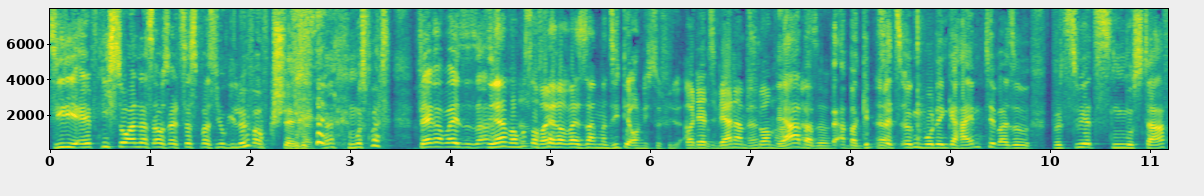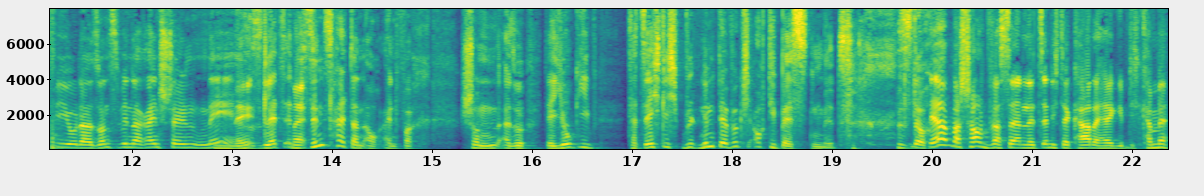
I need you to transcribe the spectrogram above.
sieht die Elf nicht so anders aus als das, was Jogi Löw aufgestellt hat. Ne? muss man fairerweise sagen. Ja, man muss auch fairerweise sagen, man sieht ja auch nicht so viel. Wollt ihr jetzt Werner am ne? Sturm Ja, haben? aber, Also, aber gibt es jetzt irgendwo den Geheimtipp? Also würdest du jetzt einen Mustafi oder sonst wen da reinstellen? Nee, Nee. Also, letztendlich Nee. sind es halt dann auch einfach schon, also der Yogi, tatsächlich nimmt der wirklich auch die Besten mit. Ist doch, Ja, mal schauen, was dann letztendlich der Kader hergibt. Ich kann mir,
